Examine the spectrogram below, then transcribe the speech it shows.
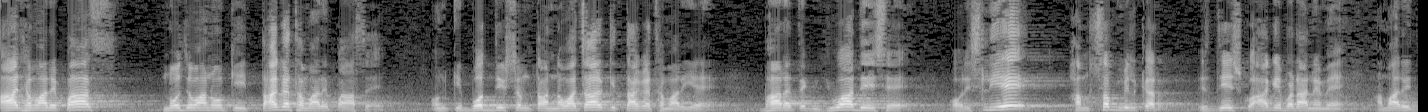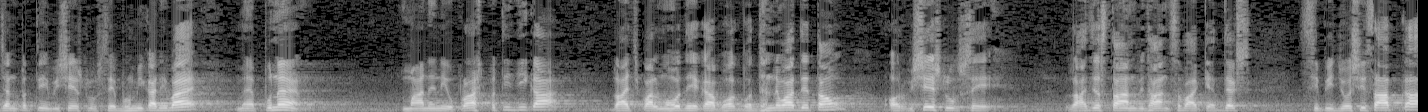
आज हमारे पास नौजवानों की ताकत हमारे पास है। उनकी बौद्धिक क्षमता, नवाचार की ताकत हमारी है। भारत एक युवा देश है और इसलिए हम सब मिलकर इस देश को आगे बढ़ाने में हमारे जनप्रति विशेष रूप से भूमिका निभाए। मैं पुनः माननीय उपराष्ट्रपति जी का, राज्यपाल महोदय का बहुत बहुत धन्यवाद देता हूँ और विशेष रूप से राजस्थान विधानसभा के अध्यक्ष सीपी जोशी साहब का,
